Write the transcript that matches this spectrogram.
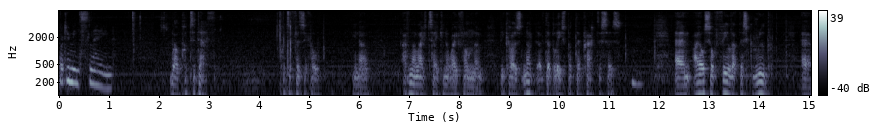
What do you mean slain? well, put to death, put to physical, you know, having their life taken away from them because not of their beliefs but their practices. Um, I also feel that this group uh,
